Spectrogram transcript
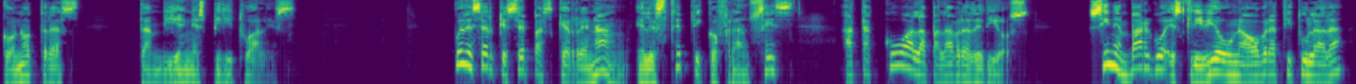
con otras también espirituales. Puede ser que sepas que Renan, el escéptico francés, atacó a la palabra de Dios. Sin embargo, escribió una obra titulada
